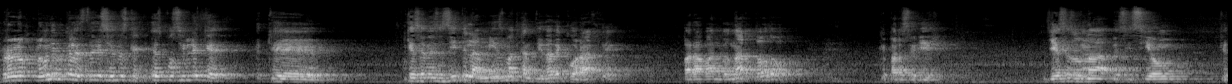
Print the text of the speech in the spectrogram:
Pero lo, único que les estoy diciendo es que es posible que, que, que se necesite la misma cantidad de coraje para abandonar todo que para seguir. Y esa es una decisión que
